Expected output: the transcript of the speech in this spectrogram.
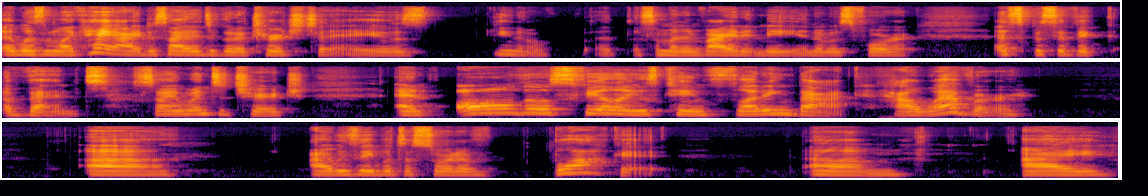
it wasn't like, "Hey, I decided to go to church today." It was, you know, uh, someone invited me and it was for a specific event. So I went to church and all those feelings came flooding back. However, uh I was able to sort of block it. Um, I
